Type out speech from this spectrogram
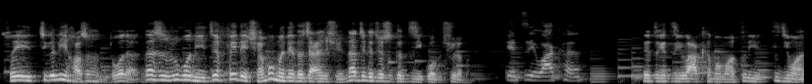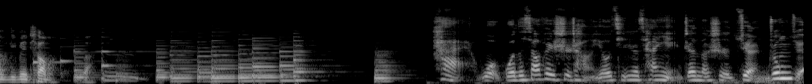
所以这个利好是很多的。但是如果你这非得全部门店都加进去，那这个就是跟自己过不去了嘛？给自己挖坑。对，这个自己挖坑嘛，往自己自己往里面跳嘛，嗨，我国的消费市场，尤其是餐饮，真的是卷中卷。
